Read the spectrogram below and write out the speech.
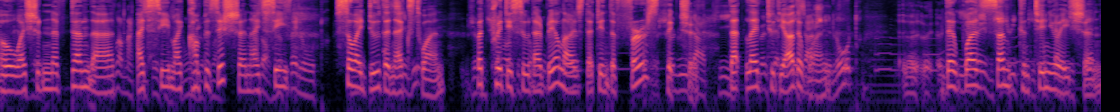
oh, I shouldn't have done that. I see my composition. I see. So I do the next one. But pretty soon I realized that in the first picture that led to the other one, there was some continuation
